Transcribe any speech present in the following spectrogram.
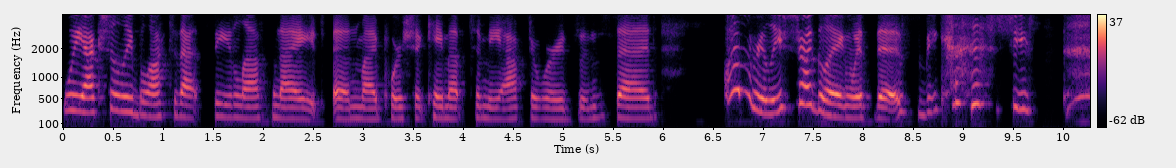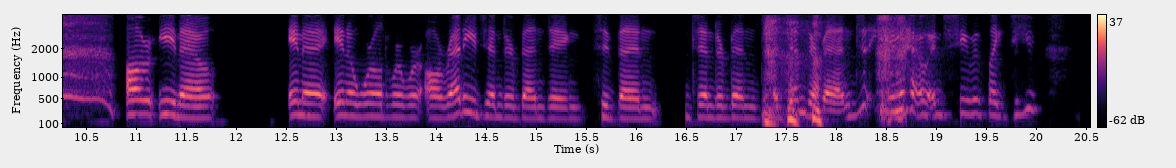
We actually blocked that scene last night and my portia came up to me afterwards and said i'm really struggling with this because she's all you know in a in a world where we're already gender bending to then gender bend a gender bend you know? And she was like do you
